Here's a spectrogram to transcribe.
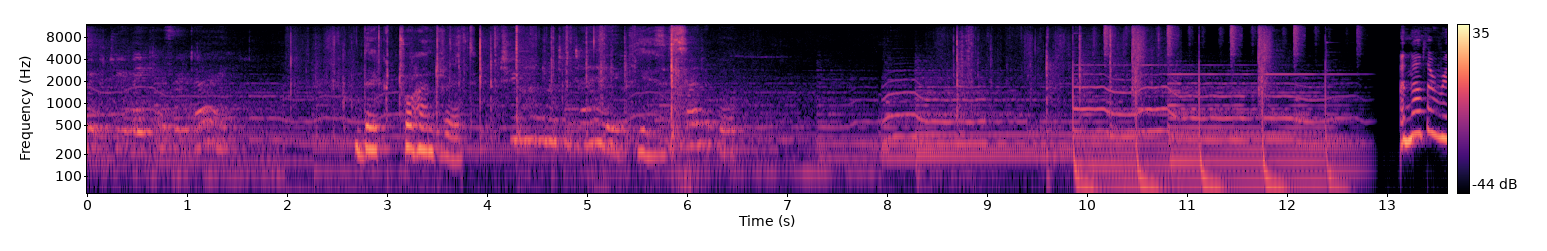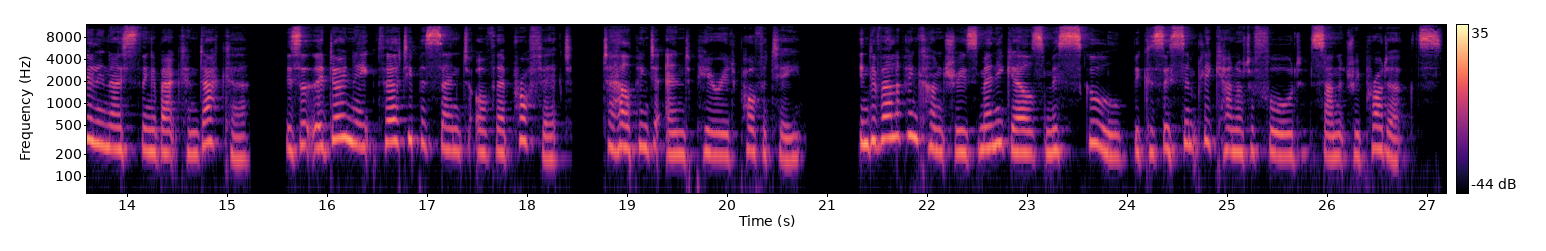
Soap do you make every day? The 200. 200 a day. Yes. It's incredible. Another really nice thing about Kandaka is that they donate 30% of their profit to helping to end period poverty. In developing countries, many girls miss school because they simply cannot afford sanitary products.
